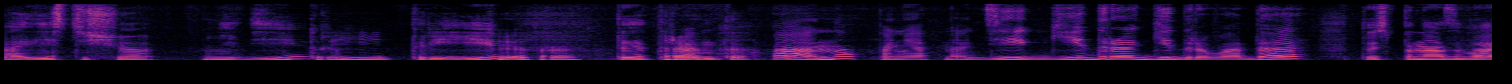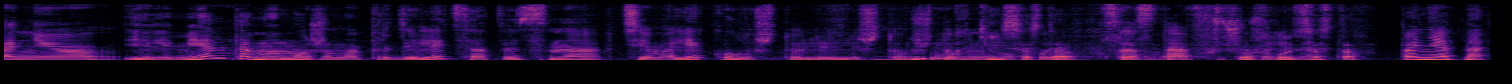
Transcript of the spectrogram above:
а есть еще Не ди? Три. Три. Тетра. Тетра. Пента. А, ну, понятно. Дигидро, гидровода. То есть по названию элемента мы можем определить, соответственно, те молекулы, что ли, или что? Ну, что в какие него состав. входит? Состав. Что входит в состав? Понятно.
